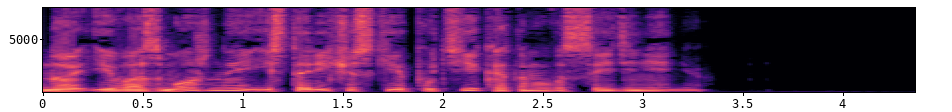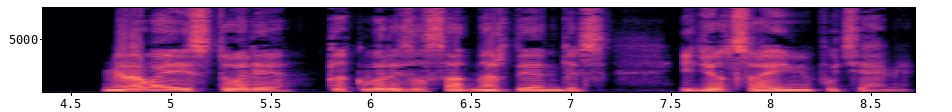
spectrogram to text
но и возможные исторические пути к этому воссоединению. Мировая история, как выразился однажды Энгельс, идет своими путями.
